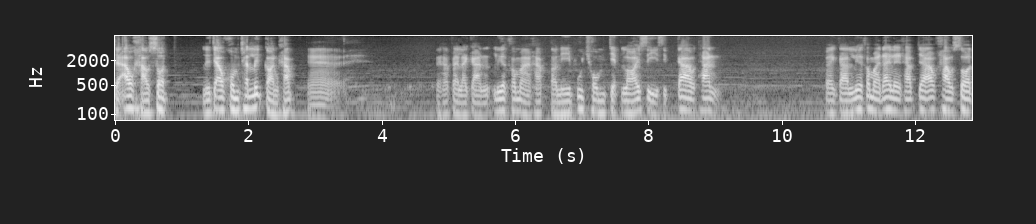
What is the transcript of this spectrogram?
จะเอาข่าวสด หรือจะเอาคมชัดลึกก่อนครับอ่านะครับแฟนรายการเลือกเข้ามาครับ ตอนนี้ผู้ชม 749 ท่าน รายการเลือกเข้ามาได้เลยครับ จะเอาข่าวสด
